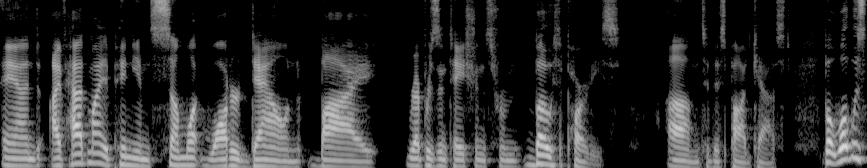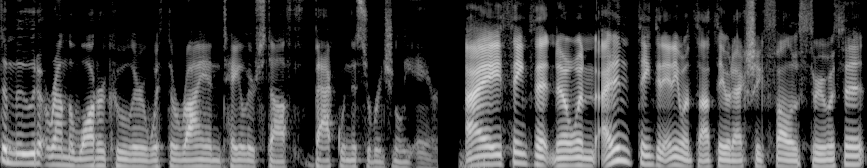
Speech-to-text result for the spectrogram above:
and I've had my opinion somewhat watered down by representations from both parties um, to this podcast. But what was the mood around the water cooler with the Ryan Taylor stuff back when this originally aired? I think that no one I didn't think that anyone thought they would actually follow through with it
